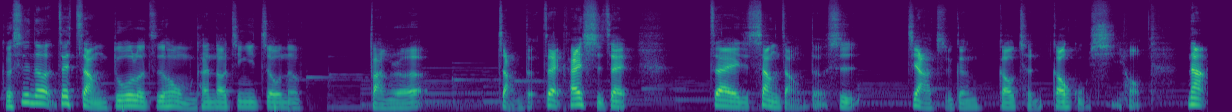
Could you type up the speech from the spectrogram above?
可是呢，在涨多了之后，我们看到近一周呢，反而涨的在开始在在上涨的是价值跟高成高股息哈，那。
